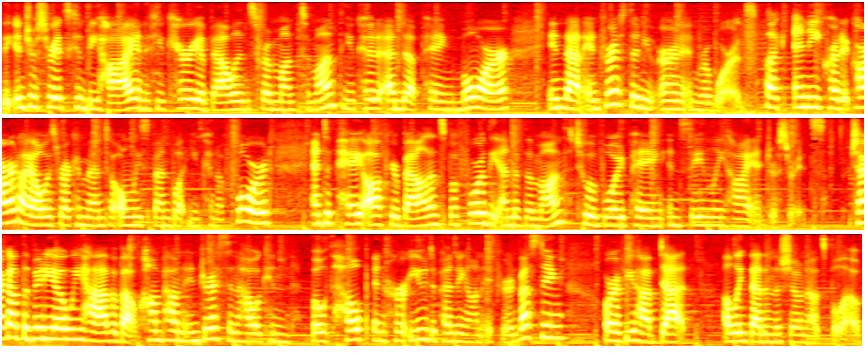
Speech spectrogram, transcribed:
The interest rates can be high, and if you carry a balance from month to month, you could end up paying more in that interest than you earn in rewards. Like any credit card, I always recommend to only spend what you can afford and to pay off your balance before the end of the month to avoid paying insanely high interest rates. Check out the video we have about compound interest and how it can both help and hurt you depending on if you're investing or if you have debt. I'll link that in the show notes below.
